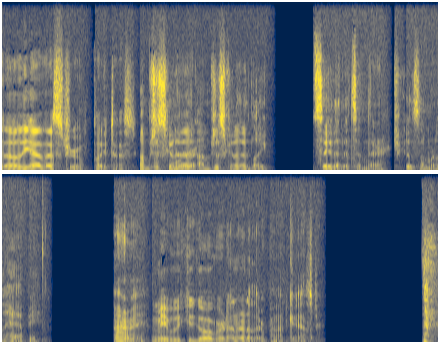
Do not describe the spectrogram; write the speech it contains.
Oh yeah, that's true. Playtest. I'm just gonna Word. I'm just gonna like say that it's in there because I'm really happy. All right. Maybe we could go over it on another podcast.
